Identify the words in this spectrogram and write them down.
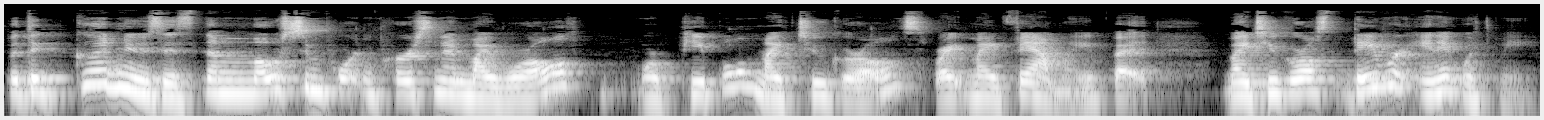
But the good news is the most important person in my world or people, my two girls, right? My family, but my two girls, they were in it with me.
